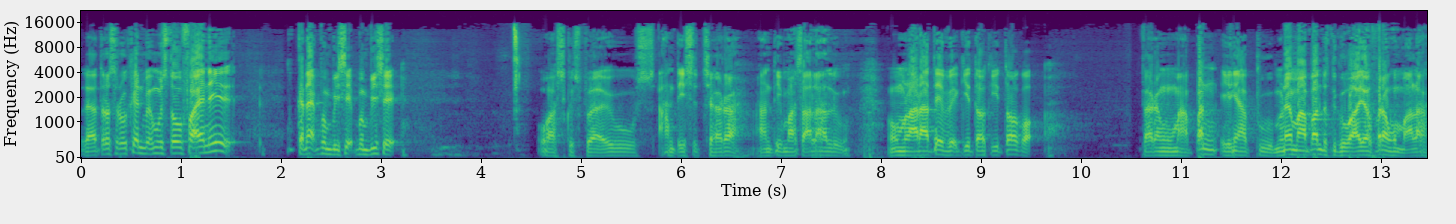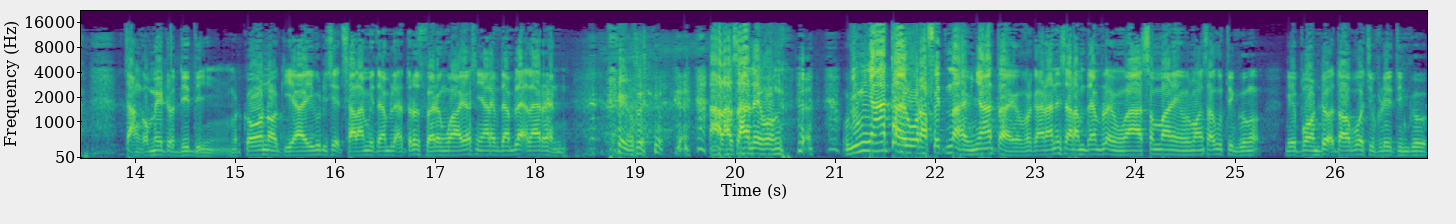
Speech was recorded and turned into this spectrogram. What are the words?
Lah terus Rukin Mbak Mustafa ini kena pembisik-pembisik. Wah, Gus anti sejarah, anti masa lalu. Mau melarate mbek kita-kita kok bareng mapan ini abu. Mana mapan terus digawa wayah bareng malah cangkeme dot didi. Mereka no kiai gue disit salami templek terus bareng wayah sinyalim templek leren. Alasannya wong. Wong nyata ya ora fitnah nyata ya. Perkara ini salam templek ngasem nih memang saya tinggal nggak pondok tau apa jebule tinggal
